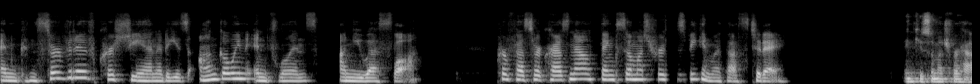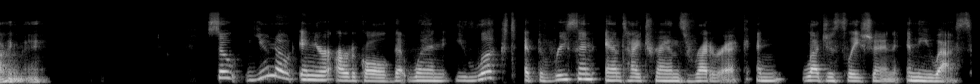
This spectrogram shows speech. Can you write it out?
and Conservative Christianity's Ongoing Influence on U.S. Law. Professor Crasnow, thanks so much for speaking with us today. Thank you so much for having me. So, you note in your article that when you looked at the recent anti trans rhetoric and legislation in the US,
